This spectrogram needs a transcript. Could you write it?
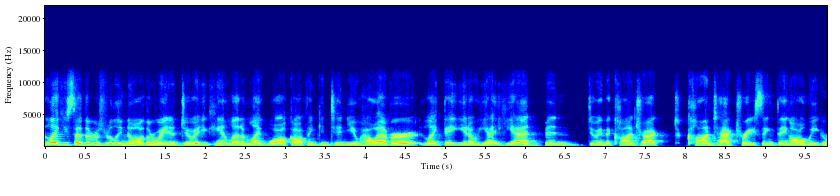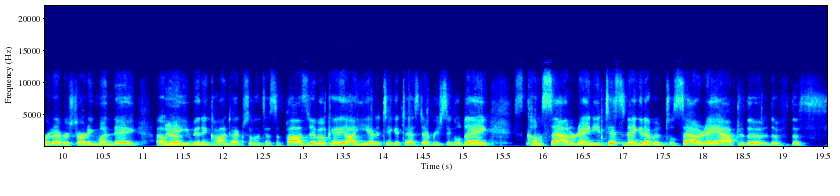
like you said, there was really no other way to do it. You can't let him like walk off and continue. However, like they, you know, he had, he had been doing the contract contact tracing thing all week or whatever, starting Monday. Okay, yeah. you've been in contact with someone tested positive. Okay, uh, he had to take a test every single day. Come Saturday, and he tested negative until Saturday. After the the, the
